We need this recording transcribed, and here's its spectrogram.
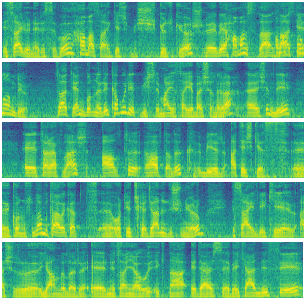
İsrail önerisi bu. Hamas'a geçmiş gözüküyor E, ve Hamas da Hamas zaten tamam diyor. zaten bunları kabul etmişti Mayıs ayı başında. E, şimdi e, taraflar 6 haftalık bir ateşkes e, konusunda mutabakat e, ortaya çıkacağını düşünüyorum. İsrail'deki aşırı yanlıları eğer Netanyahu ikna ederse ve kendisi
